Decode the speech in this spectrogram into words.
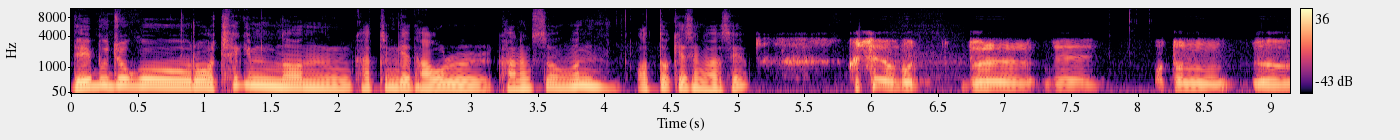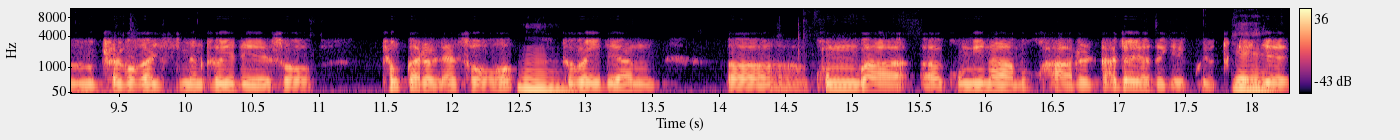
내부적으로 책임론 같은 게 나올 가능성은 어떻게 생각하세요? 글쎄요, 뭐 늘 이제 어떤 어, 결과가 있으면 그에 대해서 평가를 해서 음. 그거에 대한 어 공과 어, 공이나 뭐 과를 따져야 되겠고요. 특히 예. 이제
